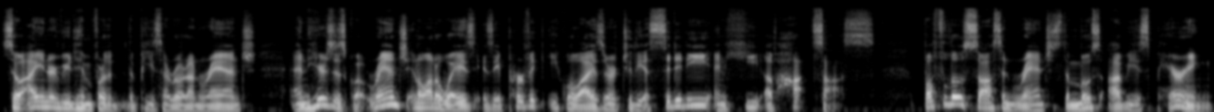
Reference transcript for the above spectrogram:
So I interviewed him for the, the piece I wrote on ranch, and here's his quote Ranch, in a lot of ways, is a perfect equalizer to the acidity and heat of hot sauce. Buffalo sauce and ranch is the most obvious pairing,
